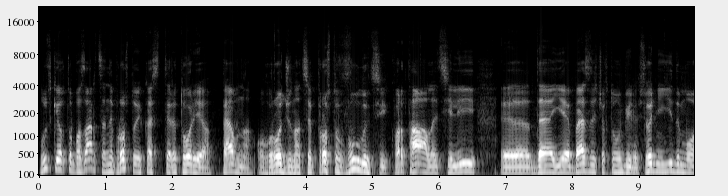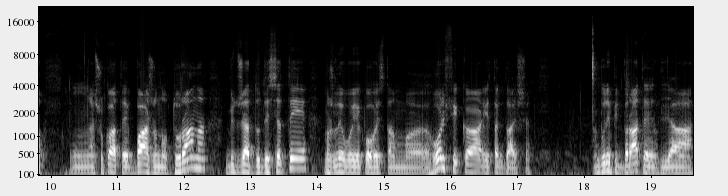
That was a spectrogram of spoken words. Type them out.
Луцький автобазар це не просто якась територія певна, огороджена, це просто вулиці, квартали, цілі, е, де є безліч автомобілів. Сьогодні їдемо шукати бажано Турана, бюджет до 10, можливо, якогось там е, гольфіка і так далі. Будемо підбирати для,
